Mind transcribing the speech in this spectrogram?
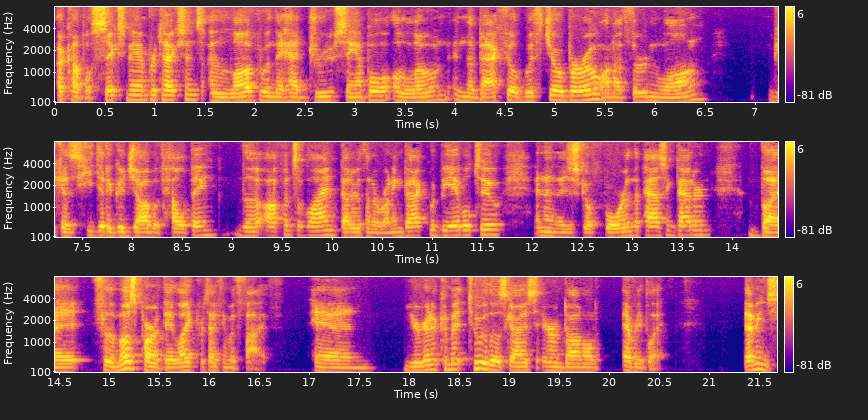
a couple six man protections. I loved when they had Drew Sample alone in the backfield with Joe Burrow on a third and long because he did a good job of helping the offensive line better than a running back would be able to. And then they just go four in the passing pattern. But for the most part, they like protecting with five. And you're going to commit two of those guys to Aaron Donald every play. That means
